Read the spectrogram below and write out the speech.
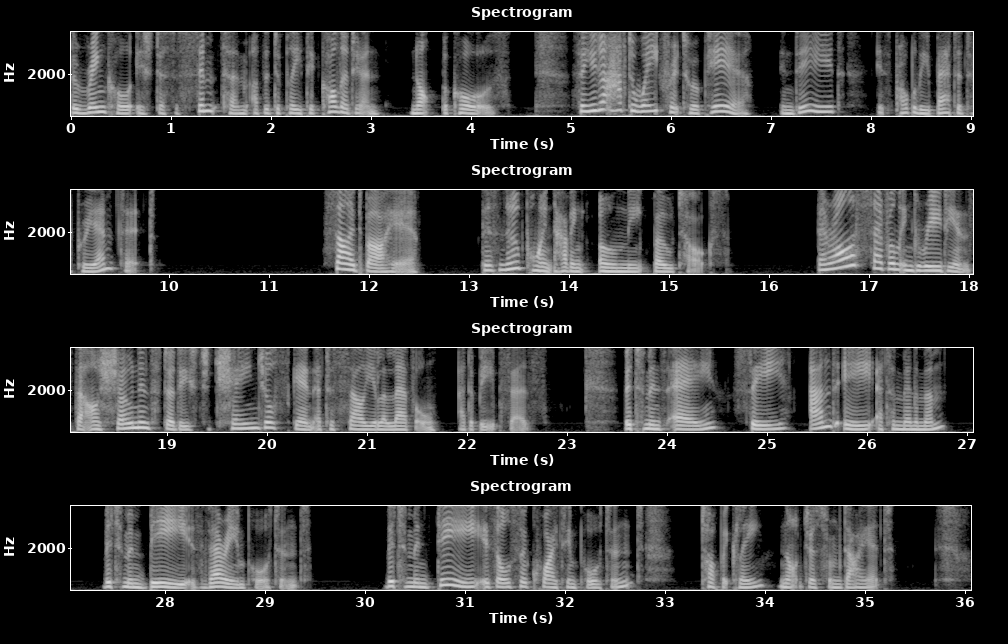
The wrinkle is just a symptom of the depleted collagen, not the cause. So you don't have to wait for it to appear. Indeed, it's probably better to preempt it. Sidebar here there's no point having only Botox. There are several ingredients that are shown in studies to change your skin at a cellular level, Adabib says. Vitamins A, C, and E at a minimum. Vitamin B is very important. Vitamin D is also quite important, topically, not just from diet.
